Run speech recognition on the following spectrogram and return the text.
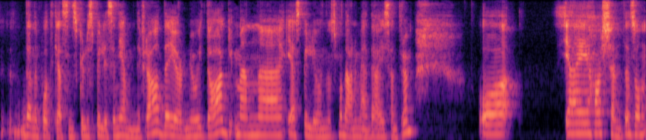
denne podkasten skulle spilles inn hjemmefra. Det gjør den jo i dag, men eh, jeg spiller jo hos Moderne Media i sentrum. Og jeg har kjent en sånn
